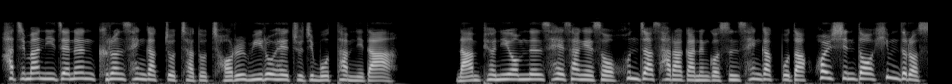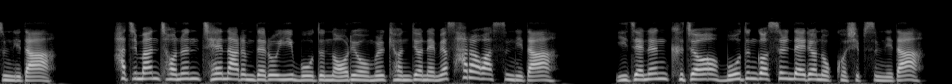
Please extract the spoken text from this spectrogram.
하지만 이제는 그런 생각조차도 저를 위로해 주지 못합니다. 남편이 없는 세상에서 혼자 살아가는 것은 생각보다 훨씬 더 힘들었습니다. 하지만 저는 제 나름대로 이 모든 어려움을 견뎌내며 살아왔습니다. 이제는 그저 모든 것을 내려놓고 싶습니다.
